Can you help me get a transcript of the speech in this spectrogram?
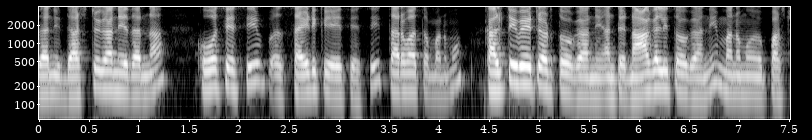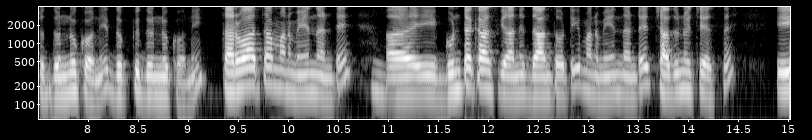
దాని డస్ట్ కానీ ఏదన్నా కోసేసి సైడ్కి వేసేసి తర్వాత మనము కల్టివేటర్తో గాని అంటే నాగలితో గాని మనము ఫస్ట్ దున్నుకొని దుక్కి దున్నుకొని తర్వాత మనం ఏంటంటే ఈ గుంటకాస్ కానీ దాంతో మనం ఏంటంటే చదును చేస్తే ఈ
